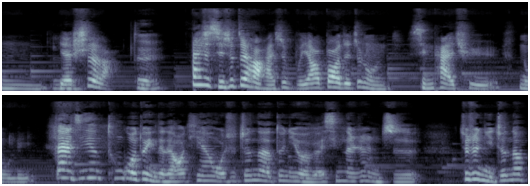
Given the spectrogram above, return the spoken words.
嗯，也是啦。对。嗯但是其实最好还是不要抱着这种心态去努力。但是今天通过对你的聊天，我是真的对你有一个新的认知，就是你真的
